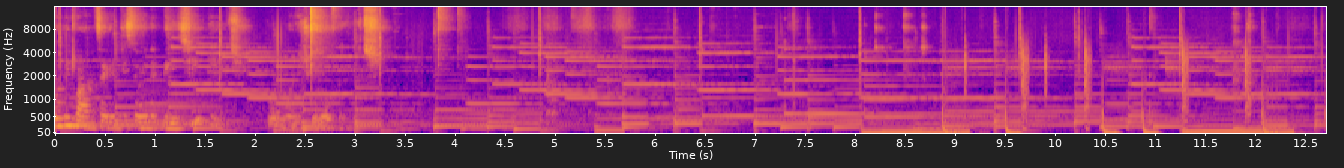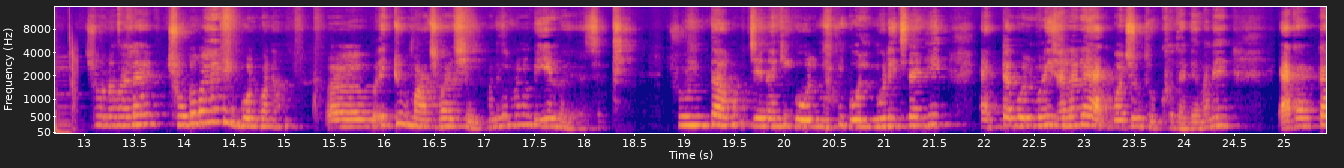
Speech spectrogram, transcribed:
আমি ওয়ান সেভেন্টি সেভেনে পেয়েছি। ছোটবেলায় ছোটবেলায় ঠিক বলব না। একটু মাঝ বয়সী মানে তখন আমার বিয়ে হয়ে গেছে। শুনতাম যে নাকি গোল গোলমরিচ নাকি একটা গোলমরিচ হারালে এক বছর দুঃখ থাকে। মানে এক একটা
